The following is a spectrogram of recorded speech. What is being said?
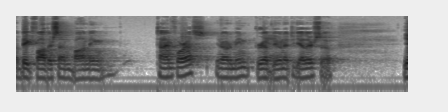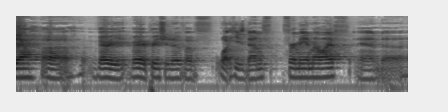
a big father son bonding time for us. You know what I mean? Grew up Yeah. doing it together, so yeah, uh, very very appreciative of what he's done f- for me in my life, and uh,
